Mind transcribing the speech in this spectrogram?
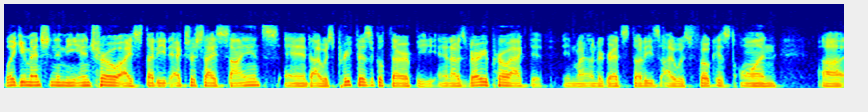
like you mentioned in the intro, I studied exercise science and I was pre physical therapy, and I was very proactive in my undergrad studies. I was focused on uh,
